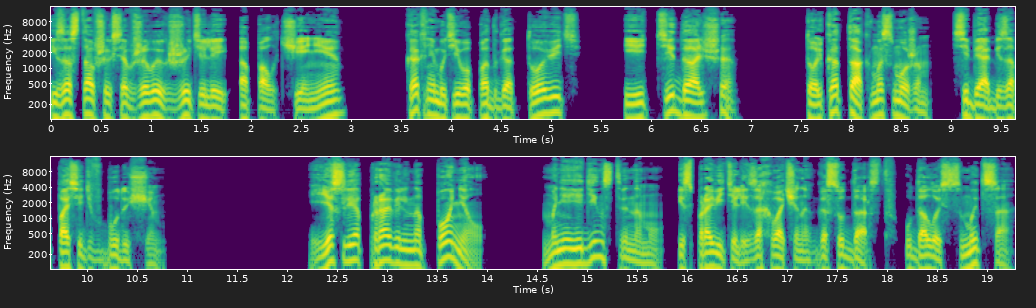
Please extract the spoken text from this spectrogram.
из оставшихся в живых жителей ополчение, как-нибудь его подготовить и идти дальше. Только так мы сможем себя обезопасить в будущем. Если я правильно понял, мне единственному из правителей захваченных государств удалось смыться,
